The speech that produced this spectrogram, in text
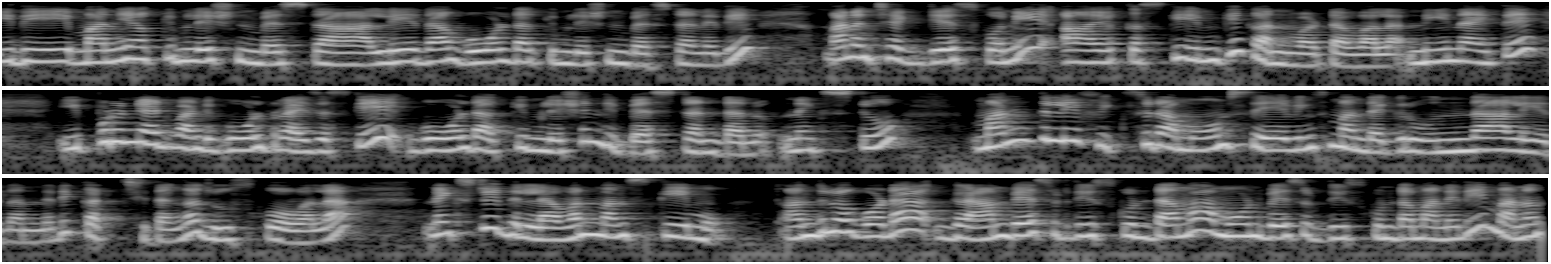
ఇది మనీ అక్యుములేషన్ బెస్టా? లేదా గోల్డ్ అక్యుములేషన్ బెస్ట్ అనేది మనం చెక్ చేసుకొని ఆ యొక్క స్కీమ్కి కన్వర్ట్ అవ్వాలి. నేనైతే ఇప్పుడున్నటువంటి గోల్డ్ ప్రైజెస్కి గోల్డ్ అక్యుములేషన్ ది బెస్ట్ అంటాను. Next monthly fixed amount savings మన దగ్గర ఉందా లేదన్నది ఖచ్చితంగా చూసుకోవాలా. నెక్స్ట్ ఇది లెవెన్ మంత్ స్కీము. అందులో కూడా గ్రామ్ బేస్డ్ తీసుకుంటామా అమౌంట్ బేస్డ్ తీసుకుంటామా అనేది మనం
